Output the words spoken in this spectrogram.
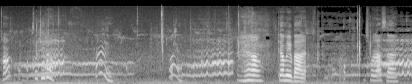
Huh? What you doing? Hey. Hey. Yeah, tell me about it. That's what I say.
